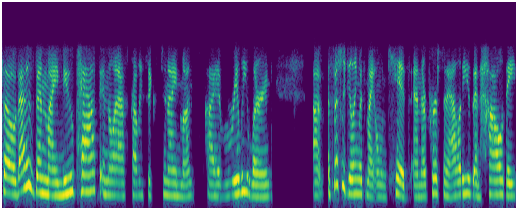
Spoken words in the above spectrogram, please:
So that has been my new path in the last probably six to nine months. I have really learned, uh, especially dealing with my own kids and their personalities and how they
